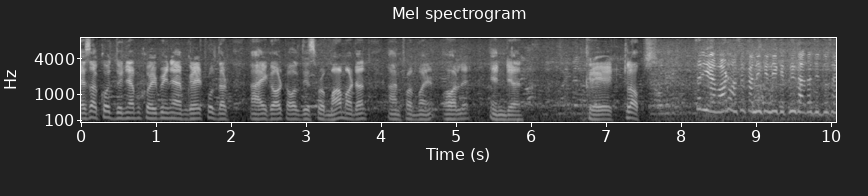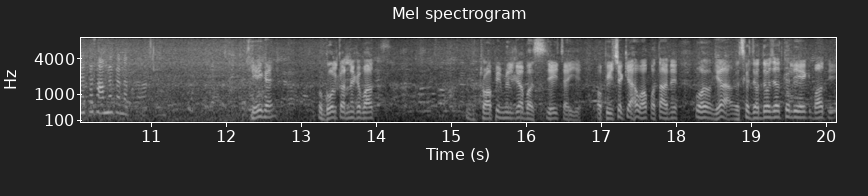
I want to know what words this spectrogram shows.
ऐसा कोच दुनिया में कोई भी नहीं। I am grateful that I got all this from मा modern and from my all Indian great clubs sir ये अवार्ड हासिल करने के लिए कितनी ज़्यादा जिद्दोजहद का सामना करना पड़ा आपको? ठीक है। वो गोल करने के बाद ट्रॉफी मिल गया बस यही चाहिए। और पीछे क्या हुआ पता नहीं। वो या इसके जद्दोजहद के लिए एक बात ही।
